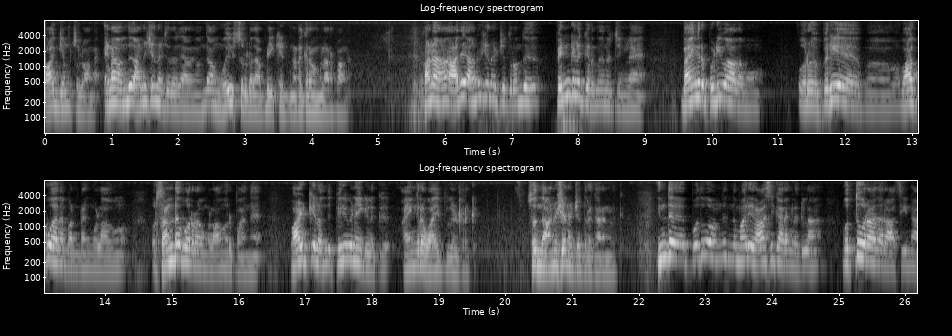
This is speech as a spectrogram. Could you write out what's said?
பாக்கியம்னு சொல்லுவாங்க. ஏன்னா வந்து அனுஷ நட்சத்திரக்காரங்க வந்து அவங்க ஒய்ஃப் சொல்கிறத அப்படியே கேட்டு நடக்கிறவங்களா இருப்பாங்க. ஆனால் அதே அனுஷ நட்சத்திரம் வந்து பெண்களுக்கு இருந்ததுன்னு வச்சுங்களேன் பயங்கர பிடிவாதமும் ஒரு பெரிய வாக்குவாதம் பண்ணுறவங்களாகவும் ஒரு சண்டை போடுறவங்களாகவும் இருப்பாங்க. வாழ்க்கையில் வந்து பிரிவினைகளுக்கு பயங்கர வாய்ப்புகள் இருக்குது ஸோ இந்த அனுஷ நட்சத்திரக்காரங்களுக்கு. இந்த பொதுவாக வந்து இந்த மாதிரி ராசிக்காரங்களுக்கெல்லாம் ஒத்து வராத ராசினா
